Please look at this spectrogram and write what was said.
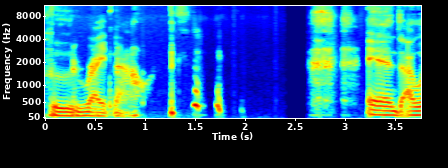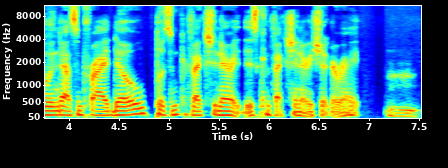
food right now." and I went and got some fried dough, put some confectionery, this confectionery sugar, right? Mhm.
